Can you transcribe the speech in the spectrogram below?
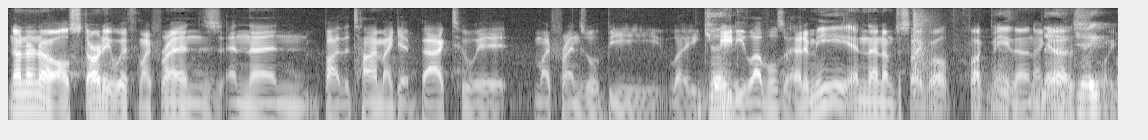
no, no, no. I'll start it with my friends, and then by the time I get back to it, my friends will be like Jake. 80 levels ahead of me, and then I'm just like, well, fuck me then, I Yeah, guess. Like,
